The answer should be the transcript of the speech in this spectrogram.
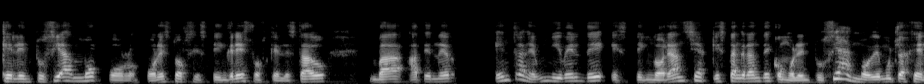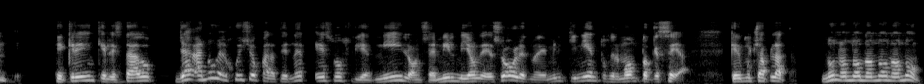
que el entusiasmo por, estos este, ingresos que el Estado va a tener entran en un nivel de este, ignorancia que es tan grande como el entusiasmo de mucha gente, que creen que el Estado ya ganó el juicio para tener esos 10 mil, 11 mil millones de soles, 9 mil 500, el monto que sea, que es mucha plata. No, no, no, no, no, no, no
